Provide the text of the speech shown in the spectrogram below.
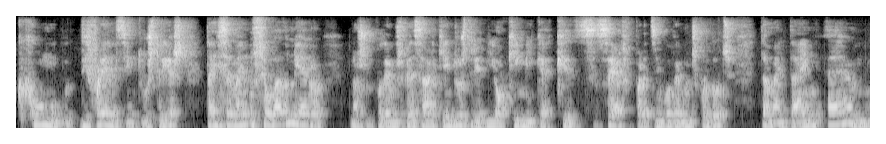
como diferentes indústrias, tem também o seu lado negro. Nós podemos pensar que a indústria bioquímica, que serve para desenvolver muitos produtos, também tem um,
